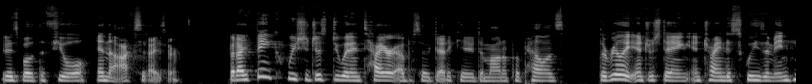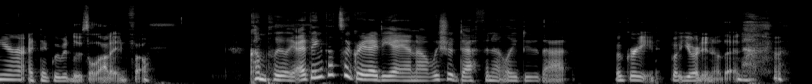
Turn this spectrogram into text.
It is both the fuel and the oxidizer. But I think we should just do an entire episode dedicated to monopropellants. They're really interesting, and trying to squeeze them in here, I think we would lose a lot of info. Completely. I think that's a great idea, Anna. We should definitely do that. Agreed, but you already know that.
